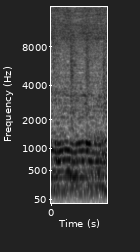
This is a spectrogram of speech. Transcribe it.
more.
